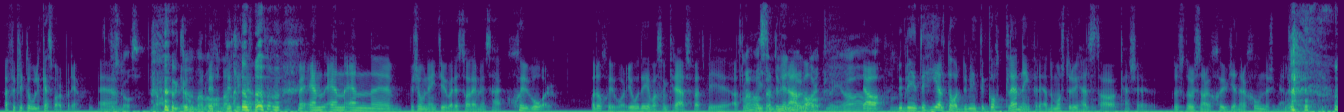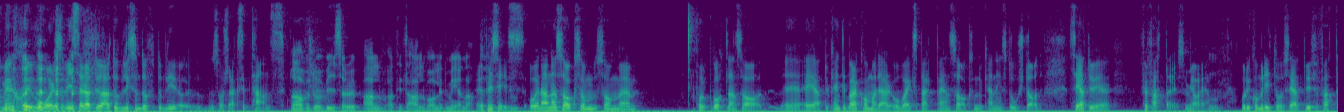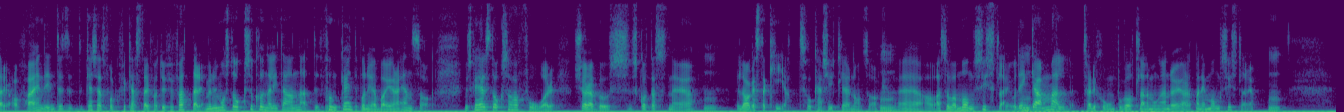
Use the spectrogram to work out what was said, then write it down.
Jag fick lite olika svar på det. Eh, Förstås. Ja, det kunde man ana. det. Men en, en, en eh, person jag intervjuade sa nämligen så här. Sju år. Vadå sju år? Jo, det är vad som krävs för att, bli, att Jaha, visa att du blir menar man allvar. Ja. Ja, Mm. du blir inte helt och hållet, du blir inte gotlänning för det. Då måste du helst ha kanske då då är det snarare sju generationer som gäller. Men sju år så visar det att, du, att du liksom, då, då blir en sorts acceptans. ja, för då visar du all, att det är allvarligt menat. Eh, Precis. Mm. Och en annan sak som, som eh, folk på Gotland sa eh, är att du kan inte bara komma där och vara expert på en sak som du kan i en storstad. Säg att du är författare som jag är. Mm. Och du kommer dit och säger att du är författare. Ja, fine. Det är inte kanske att folk förkastar dig för att du är författare. Men du måste också kunna lite annat. Det funkar inte på ö bara göra en sak. Du ska helst också ha får, köra buss, skotta snö, Mm. laga staket och kanske ytterligare någon sak. Mm. Eh, alltså vara mångsysslare. Och det är en Mm. gammal tradition på Gotland och många andra öar att man är mångsysslare.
